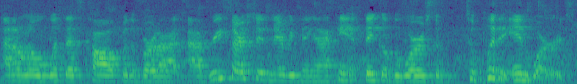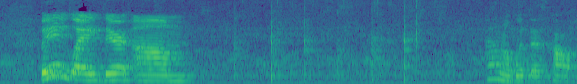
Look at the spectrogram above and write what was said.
I don't know what that's called for the bird. I, I researched it and everything, and I can't think of the words to, to put it in words. But anyway, they're um I don't know what that's called.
